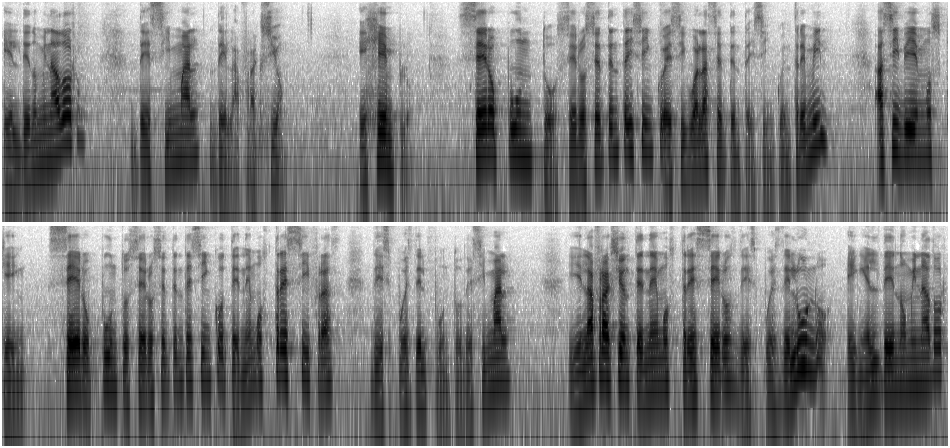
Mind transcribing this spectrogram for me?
el denominador decimal de la fracción. Ejemplo, 0.075 es igual a 75 entre 1000. Así vemos que en 0.075 tenemos tres cifras después del punto decimal y en la fracción tenemos tres ceros después del 1 en el denominador.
